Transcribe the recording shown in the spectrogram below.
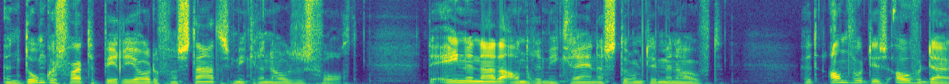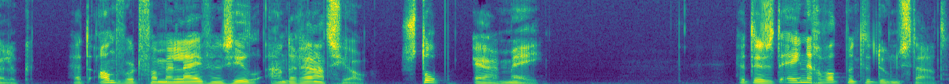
Een donkerzwarte periode van status migrainosus volgt. De ene na de andere migraine stormt in mijn hoofd. Het antwoord is overduidelijk. Het antwoord van mijn lijf en ziel aan de ratio. Stop ermee. Het is het enige wat me te doen staat.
